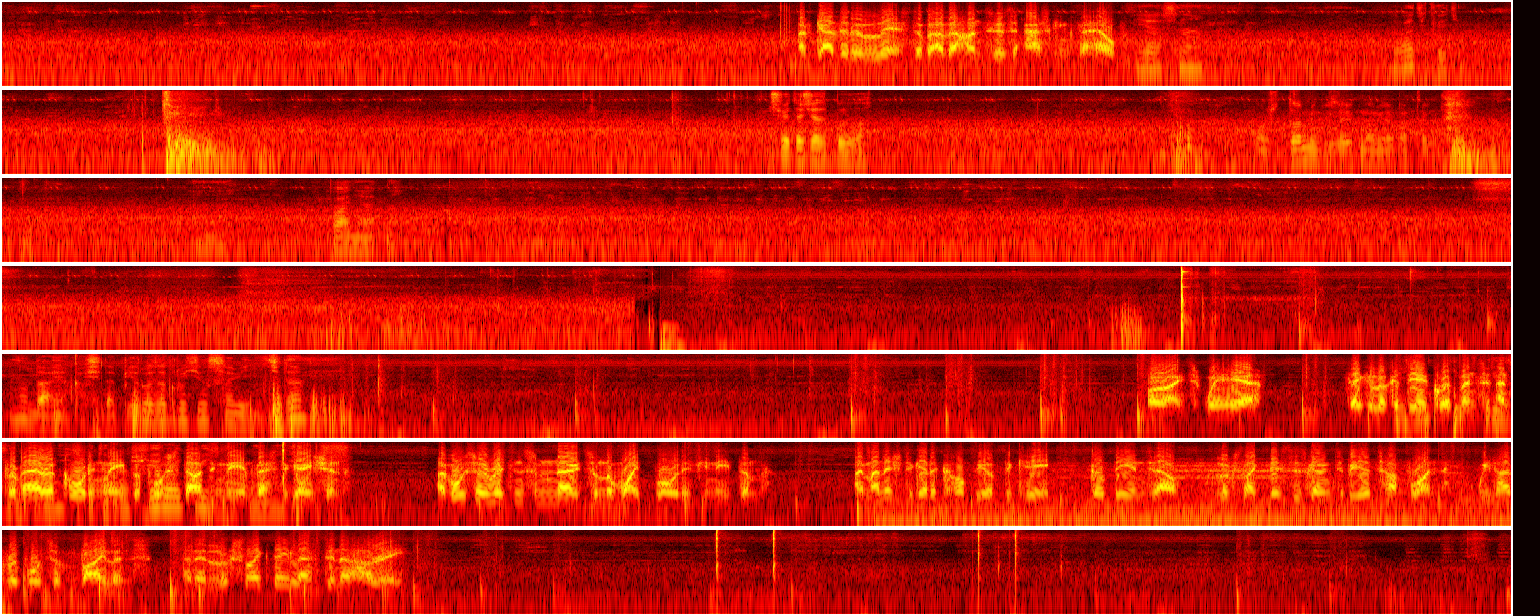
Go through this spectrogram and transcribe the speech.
I've gathered a list of other hunters asking for help. Ясно. Давайте к этим. Что это сейчас было? Может домик взять, наверное, тогда. Понятно. Ну да, я как всегда первый загрузился, видите, да? Alright, we're here. Take a look at the equipment and prepare accordingly before starting the investigation. I've also written some notes on the whiteboard if you need them. I managed to get a copy of the key. Got the intel. Looks like this is going to be a tough one. We've had reports of violence, and it looks like they left in a hurry.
